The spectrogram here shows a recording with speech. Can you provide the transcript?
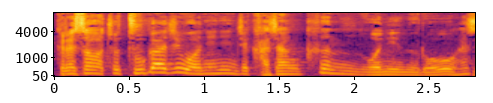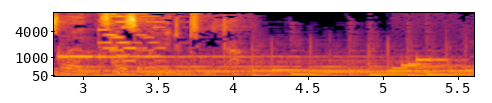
그래서 저 두 가지 원인이 이제 가장 큰 원인으로 해수면 상승을 일으킵니다.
